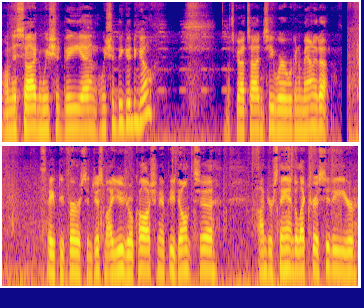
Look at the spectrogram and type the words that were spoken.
on this side and we should be uh, we should be good to go. Let's go outside and see where we're going to mount it up. Safety first and just my usual caution if you don't uh, understand electricity or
